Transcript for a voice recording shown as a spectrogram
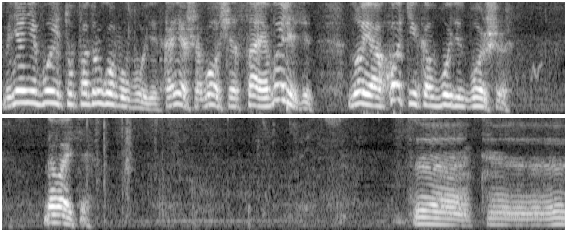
Меня не будет, то по-другому будет. Конечно, волчья стая вылезет, но и охотников будет больше. Давайте. Так, э,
